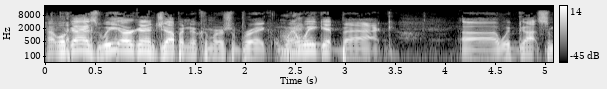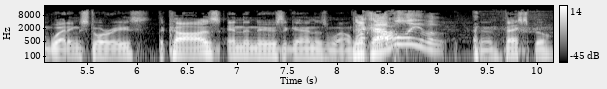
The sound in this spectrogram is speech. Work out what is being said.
All right, well, guys, we are going to jump into a commercial break. when right. we get back, uh, we've got some wedding stories, the cause in the news again as well. Bill Cosby? believe it. Yeah, thanks, Bill.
